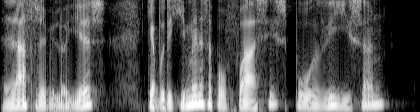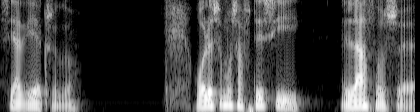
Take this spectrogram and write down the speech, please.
λάθος επιλογές και αποτυχημένες αποφάσεις που οδήγησαν σε αδιέξοδο. Όλες όμως αυτές οι λάθος ε,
